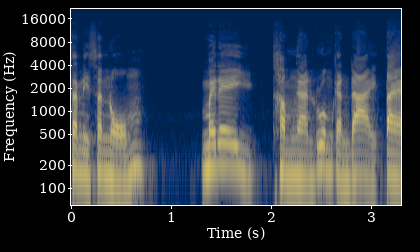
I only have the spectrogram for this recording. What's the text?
สนิทสนม ไม่ได้ทำงานร่วมกันได้ แต่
